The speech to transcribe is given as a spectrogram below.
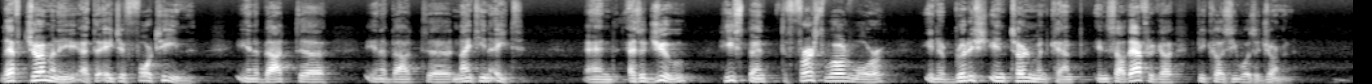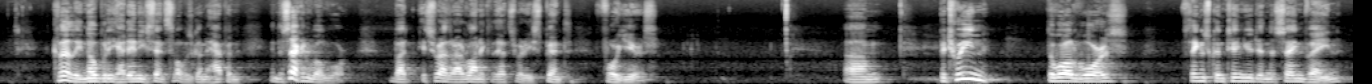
left Germany at the age of 14 in about, uh, in about 1908. Uh, and as a Jew, he spent the First World War in a British internment camp in South Africa because he was a German. Clearly, nobody had any sense of what was going to happen in the Second World War, but it's rather ironic that that's where he spent four years. Um, between the world wars, things continued in the same vein.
